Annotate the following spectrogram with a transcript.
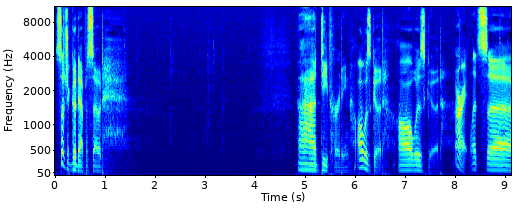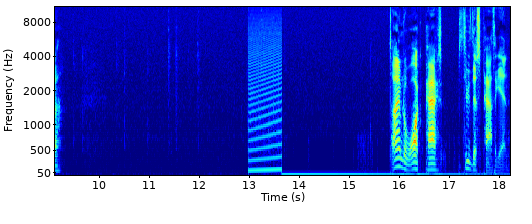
Such a good episode. Ah, deep hurting. Always good. Always good. Alright, let's, uh... Time to walk past through this path again.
